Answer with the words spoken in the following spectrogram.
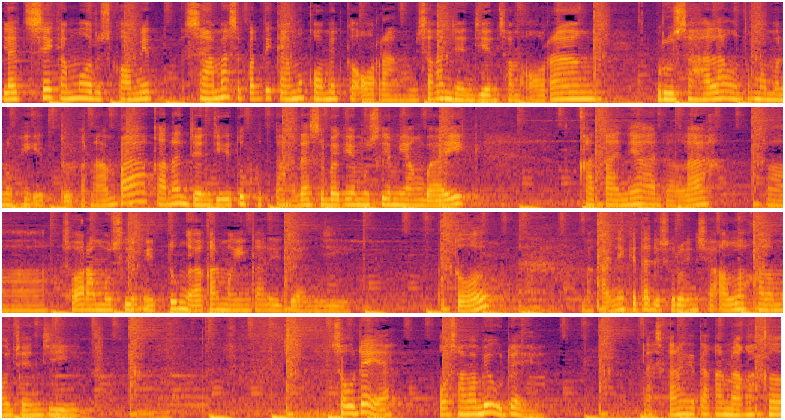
let's say kamu harus komit sama seperti kamu komit ke orang. Misalkan janjian sama orang berusahalah untuk memenuhi itu. Kenapa? Karena janji itu hutang. Dan sebagai muslim yang baik katanya adalah uh, seorang muslim itu nggak akan mengingkari janji. Betul? Makanya kita disuruh insya Allah kalau mau janji. So udah ya? O sama B udah ya? Nah sekarang kita akan melangkah ke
